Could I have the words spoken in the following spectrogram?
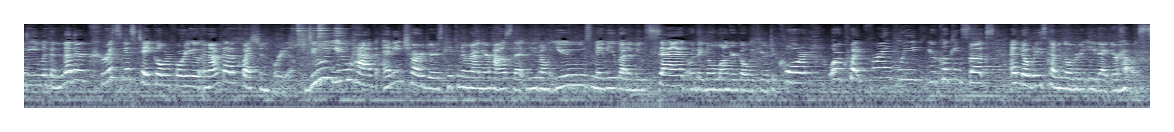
With another Christmas takeover for you and I've got a question for you. Do you have any chargers kicking around your house that you don't use? Maybe you got a new set or they no longer go with your decor or quite frankly, your cooking sucks and nobody's coming over to eat at your house.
